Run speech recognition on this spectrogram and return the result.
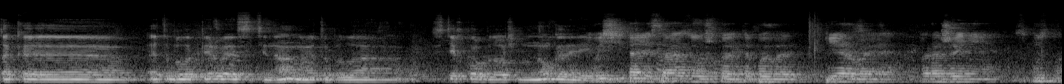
так э, это была первая стена, но это было с тех пор было очень много. И вы считали сразу, что это было первое выражение искусства?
